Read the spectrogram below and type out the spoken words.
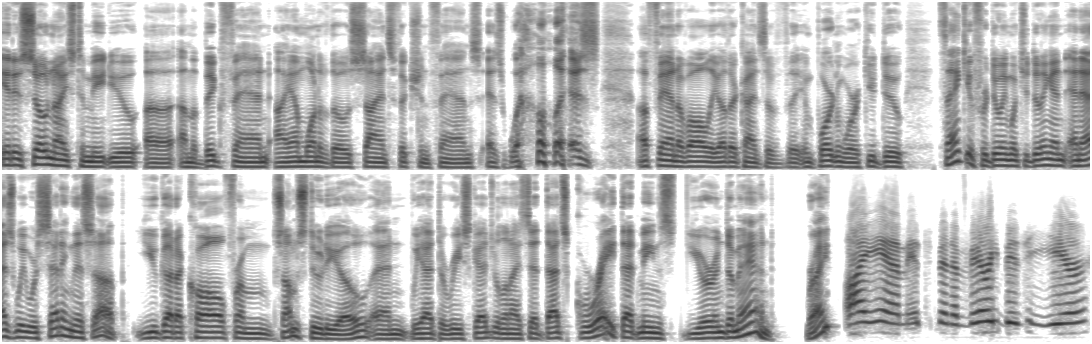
It is so nice to meet you. Uh, I'm a big fan. I am one of those science fiction fans as well as a fan of all the other kinds of uh, important work you do. Thank you for doing what you're doing. And, and as we were setting this up, you got a call from some studio and we had to reschedule. And I said, That's great. That means you're in demand, right? I am. It's been a very busy year.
